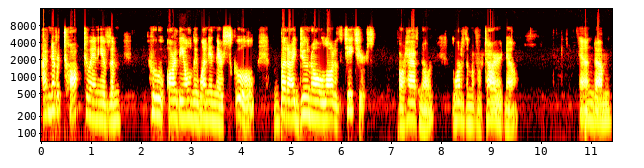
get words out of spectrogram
I've never talked to any of them who are the only one in their school, but I do know a lot of the teachers, or have known. A lot of them have retired now. And um,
